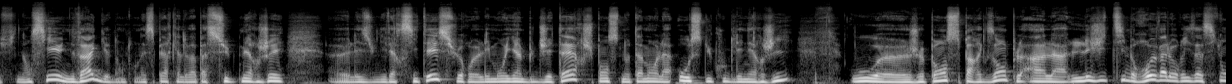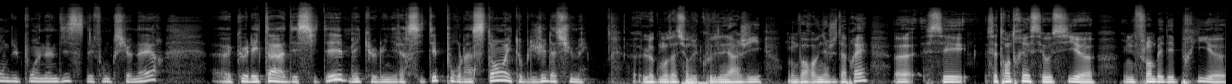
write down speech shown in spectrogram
financier, une vague, dont on espère qu'elle ne va pas submerger les universités sur les moyens budgétaires. Je pense notamment à la hausse du coût de l'énergie, ou je pense par exemple à la légitime revalorisation du point d'indice des fonctionnaires que l'État a décidé, mais que l'université, pour l'instant, est obligée d'assumer l'augmentation du coût de l'énergie, on va revenir juste après. Euh, cette entrée, c'est aussi euh, une flambée des prix euh,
